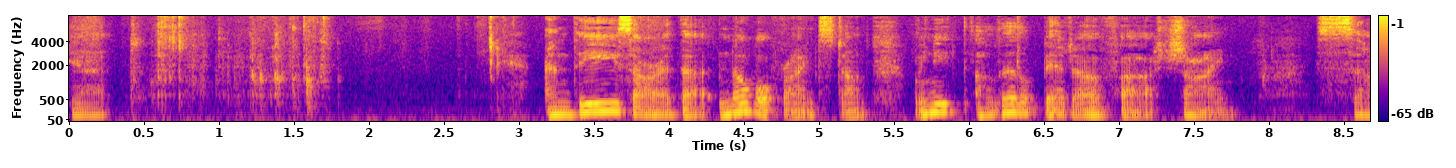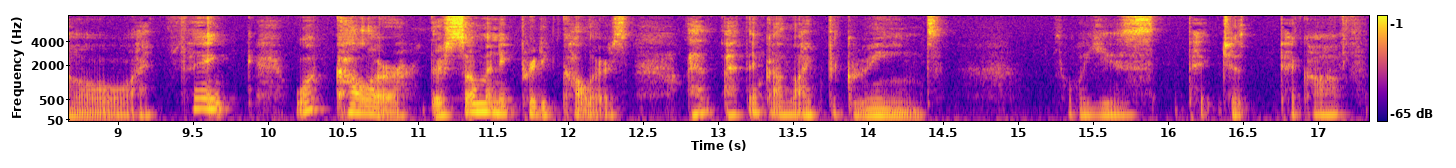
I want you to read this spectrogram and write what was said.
get, and these are the noble rhinestones. We need a little bit of uh, shine. So I think, what color? There's so many pretty colors. I, I think I like the greens. So we'll use, pick, just pick off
